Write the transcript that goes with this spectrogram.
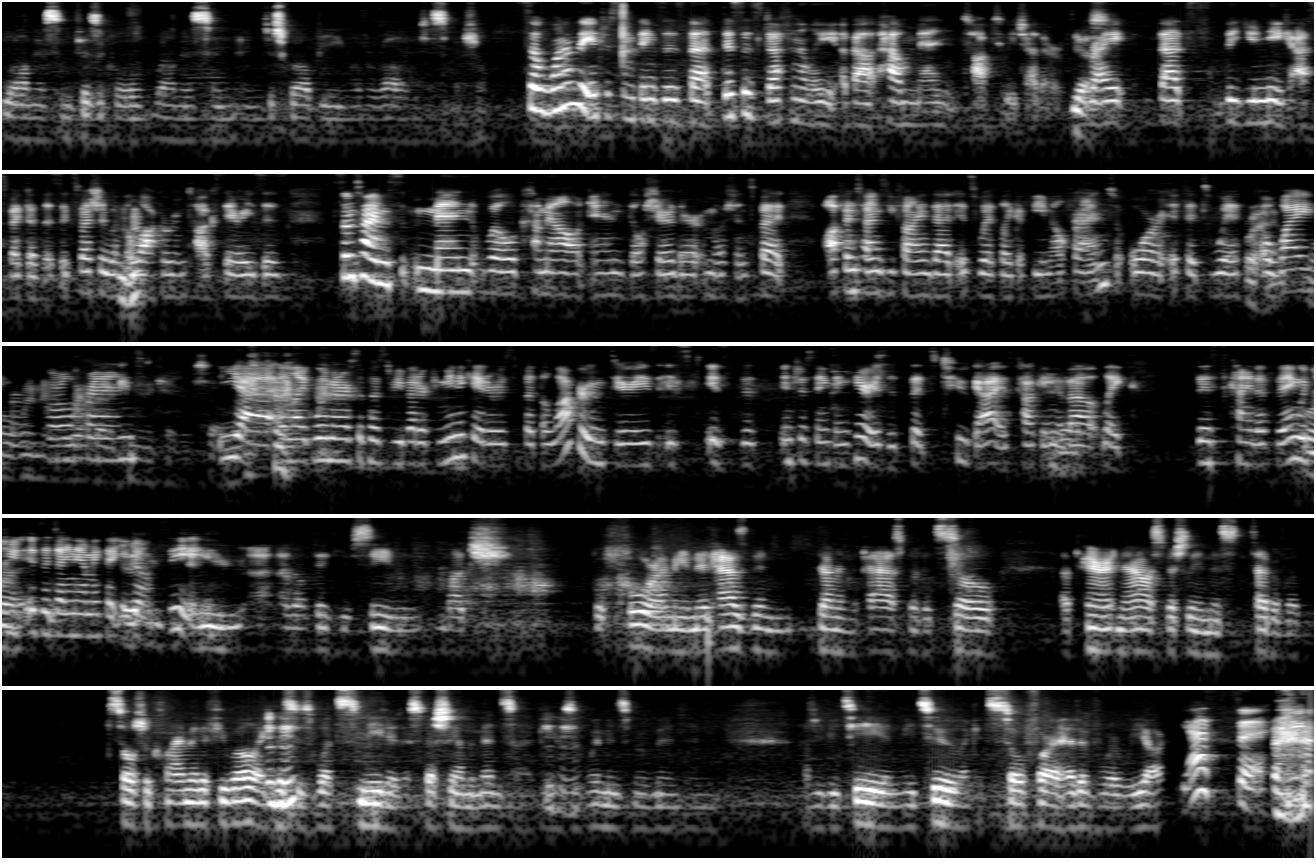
wellness and physical wellness and, and just well-being overall, which is special. So one of the interesting things is that this is definitely about how men talk to each other, yes. right? That's the unique aspect of this, especially with mm-hmm. the locker room talk series. Is sometimes men will come out and they'll share their emotions, but oftentimes you find that it's with like a female friend or if it's with right. a wife well, or girlfriend. So. Yeah, and like women are supposed to be better communicators, but the locker room series is is this interesting thing here is it's that's two guys talking yeah. about like this kind of thing, which right. you, is a dynamic that you and, don't see. And you, I don't think you've seen much before. I mean, it has been done in the past, but it's so apparent now, especially in this type of a social climate, if you will. Like this Mhm. is what's needed, especially on the men's side, because Mhm. of women's movement and LGBT and Me Too. Like it's so far ahead of where we are. Yes, you,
